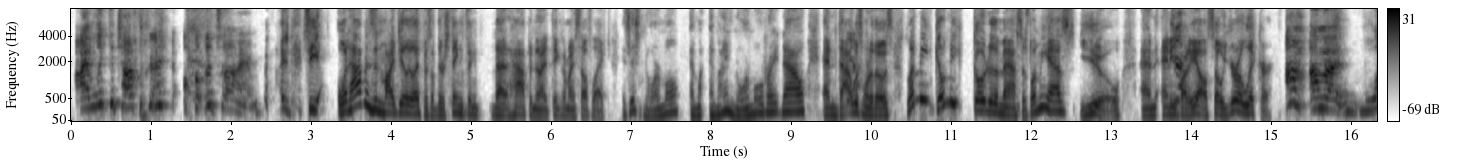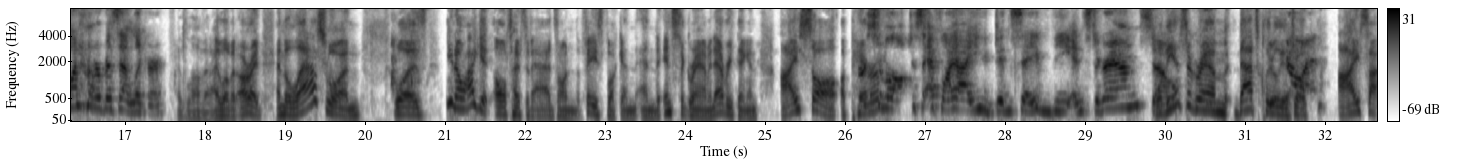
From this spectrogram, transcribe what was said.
100%. I lick the top all the time. I, see what happens in my daily life is that there's things that- happen, and I think to myself like, is this normal? Am I am I normal right now? And that Yeah. was one of those. Let me let me go to the masses. Let me ask you and anybody else. So you're a licker. I'm I'm a 100% liquor. I love it. I love it. All right. And the last one was, you know, I get all types of ads on the Facebook and, and the Instagram and everything. And I saw a pair First of, all, just FYI, you did say the Instagram. So well, the Instagram, that's clearly a joke. I saw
